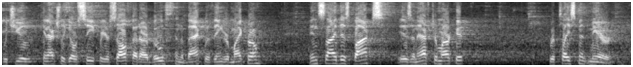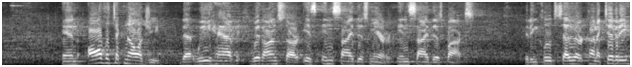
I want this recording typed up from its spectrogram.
which you can actually go see for yourself at our booth in the back with Ingram Micro, inside this box is an aftermarket replacement mirror. And all the technology that we have with OnStar is inside this mirror, inside this box. It includes cellular connectivity,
